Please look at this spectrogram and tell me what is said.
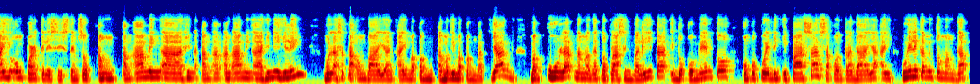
ay yung party list system. So ang ang aming ah, hin- ang, ang, ang aming ah, hinihiling mula sa taong bayan ay mapag, maging mapagmatyag, mag-ulat ng mga ganitong klaseng balita, idokumento, kung po pwedeng ipasa sa kontradaya ay willing kaming tumanggap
